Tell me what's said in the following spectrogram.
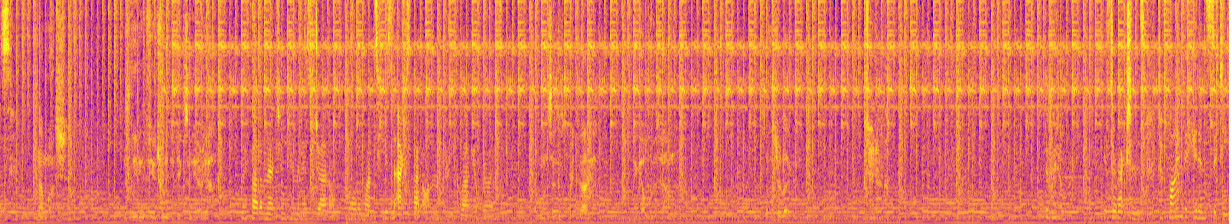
Anything new on Dr. Dominguez? Not much. He's leading a few Trinity digs in the area. My father mentioned him in his journal more than once. He's an expert on pre-colonial ruins. Everyone says he's a great guy. Big help to the town. So how's your leg? The riddle. Its directions. To find the hidden city,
